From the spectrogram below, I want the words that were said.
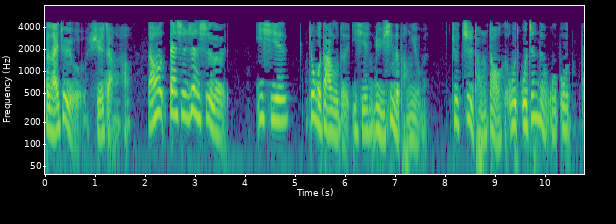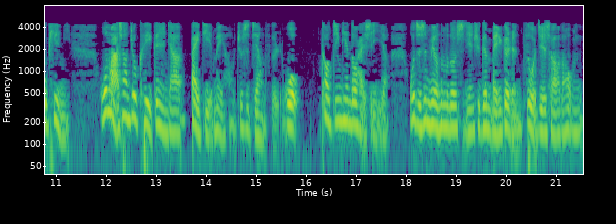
本来就有学长哈，然后但是认识了一些中国大陆的一些女性的朋友们，就志同道合。我我真的我我不骗你，我马上就可以跟人家拜姐妹哈，就是这样子的人。我到今天都还是一样，我只是没有那么多时间去跟每一个人自我介绍，然后我们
